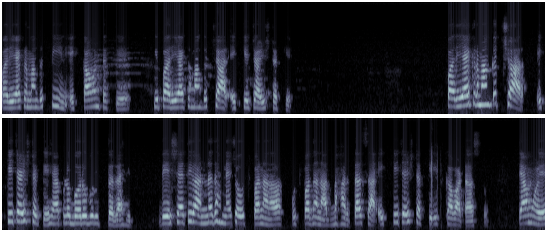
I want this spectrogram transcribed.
पर्याय क्रमांक तीन एक्कावन्न टक्के की पर्याय क्रमांक चार एक्केचाळीस टक्के. पर्याय क्रमांक चार एक्केचाळीस टक्के हे आपलं बरोबर उत्तर राहील देशातील अन्नधान्याच्या उत्पादनात उत्पादनात भारताचा एक्केचाळीस टक्के इतका वाटा असतो. त्यामुळे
